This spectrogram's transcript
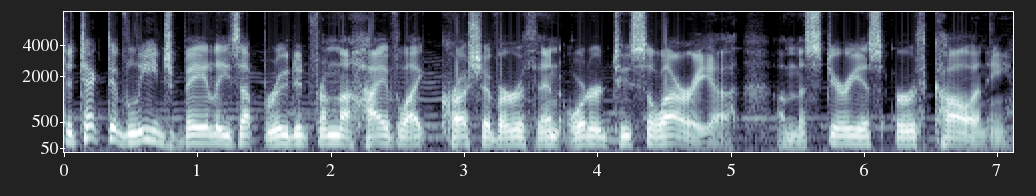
Detective Lije Baley's uprooted from the hive like crush of Earth and ordered to Solaria, a mysterious Earth colony.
